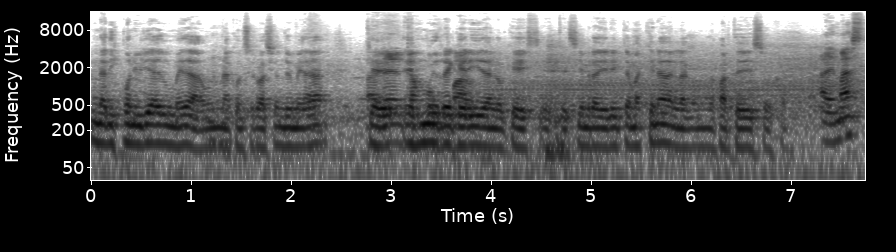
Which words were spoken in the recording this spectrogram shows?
una disponibilidad de humedad, una conservación de humedad que es muy requerida en lo que es este, siembra directa, más que nada en la, parte de soja. Además,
